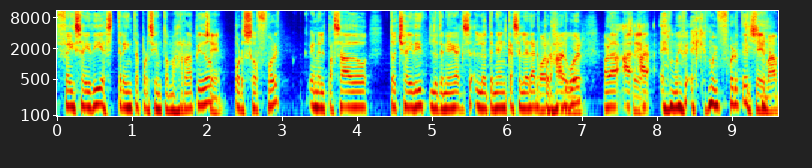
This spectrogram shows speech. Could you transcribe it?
Face ID es 30% más rápido Sí. por software. En el pasado, Touch ID lo tenían que, lo tenían que acelerar por, Por hardware. hardware. Ahora a- Sí. a- es, muy, es que es muy fuerte. Y se va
